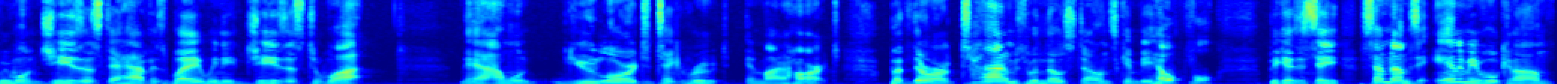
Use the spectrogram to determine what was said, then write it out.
We want Jesus to have his way. We need Jesus to what? Man, I want you, Lord, to take root in my heart. But there are times when those stones can be helpful. Because you see, sometimes the enemy will come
